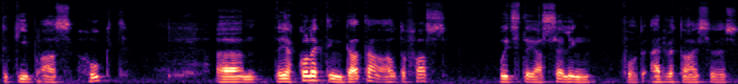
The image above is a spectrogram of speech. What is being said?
to keep us hooked um, they are collecting data out of us, which they are selling for the advertisers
